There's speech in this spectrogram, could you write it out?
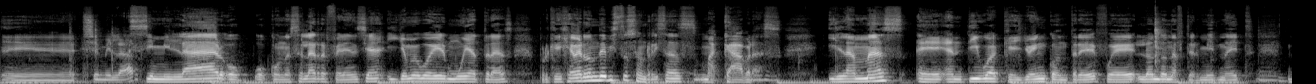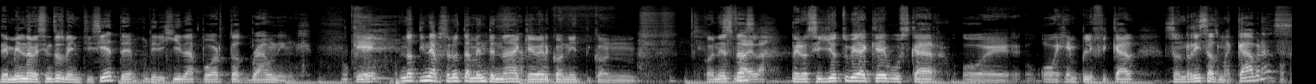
eh, similar. Similar o, conocer la referencia. Y yo me voy a ir muy atrás porque dije, a ver, ¿dónde he visto sonrisas macabras? Y la más eh, antigua que yo encontré fue London After Midnight de 1927, dirigida por Todd Browning. Que no tiene absolutamente nada que ver con, con, con estas. Pero si yo tuviera que buscar o, eh, ejemplificar sonrisas macabras,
